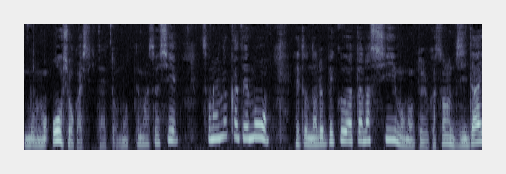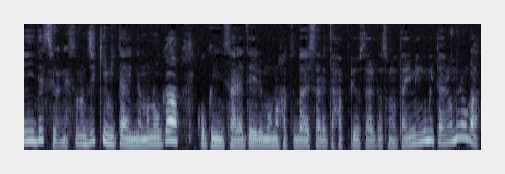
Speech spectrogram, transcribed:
ものを紹介していきたいと思ってますし、その中でも、えっと、なるべく新しいものというか、その時代ですよね。その時期みたいなものが刻印されているもの、発売された、発表されたそのタイミングみたいなものが、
